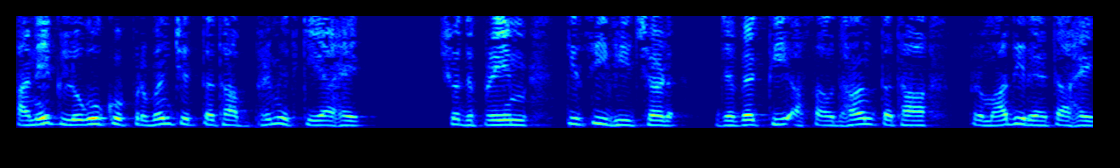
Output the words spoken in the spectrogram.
अनेक लोगों को प्रवंचित तथा भ्रमित किया है। शुद्ध प्रेम किसी भी क्षण जब व्यक्ति असावधान तथा प्रमादी रहता है,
